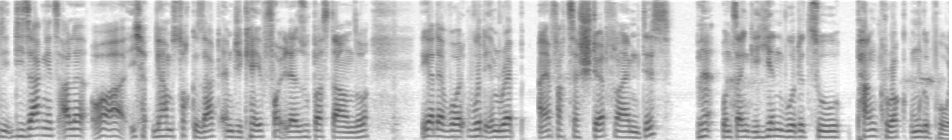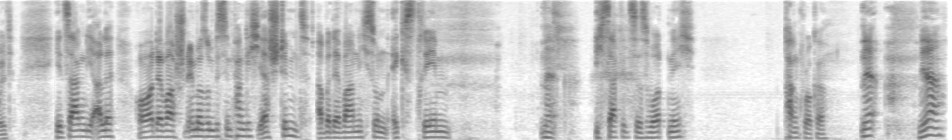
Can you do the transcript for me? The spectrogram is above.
die, die, sagen jetzt alle, oh, ich, wir haben es doch gesagt, MGK voll der Superstar und so. Digga, der wu- wurde im Rap einfach zerstört von einem Diss. Ja. und sein Gehirn wurde zu Punkrock umgepolt. Jetzt sagen die alle, oh, der war schon immer so ein bisschen punkig. Ja, stimmt, aber der war nicht so ein extrem, Ja. ich sag jetzt das Wort nicht, Punkrocker. Ja, ja.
